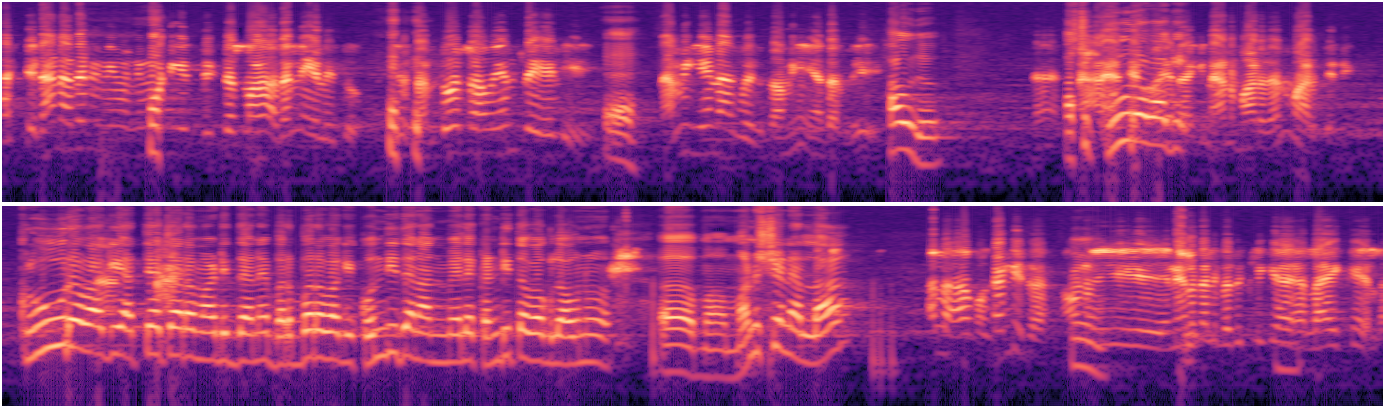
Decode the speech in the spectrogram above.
ಅಷ್ಟೇ ನಾನು ಅದನ್ನೇ ನೀವು ನಿಮ್ಮೊಟ್ಟಿಗೆ ಡಿಸ್ಕಸ್ ಮಾಡ ಅದನ್ನೇ ಹೇಳಿದ್ದು. ನೀವು ಸಂತೋಷ ಅಂತ ಹೇಳಿ. ನಮಗೆ ಏನಾಗ್ಬೇಕು ಸ್ವಾಮಿ ಅದರಲ್ಲಿ? ಹೌದು. ಹ? ಅಷ್ಟು ನಾನು ಕ್ರೂರವಾಗಿ- ನಾನು ಮಾಡೋದನ್ನು ಮಾಡ್ತೇನೆ. ಕ್ರೂರವಾಗಿ ಅತ್ಯಾಚಾರ ಮಾಡಿದ್ದಾನೆ ಬರ್ಬರವಾಗಿ ಕೊಂದಿದ್ದಾನೆ ಅಂದ್ಮೇಲೆ ಖಂಡಿತವಾಗ್ಲೂ ಅವನು ಮನುಷ್ಯನಲ್ಲ. ಅಲ್ಲ ಅವ ಖಂಡಿತ. ಅವನು ಈ ನೆಲದಲ್ಲಿ ಬದುಕಲಿಕ್ಕೆ ಲಾಯಕ್ಕೆ ಇಲ್ಲ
